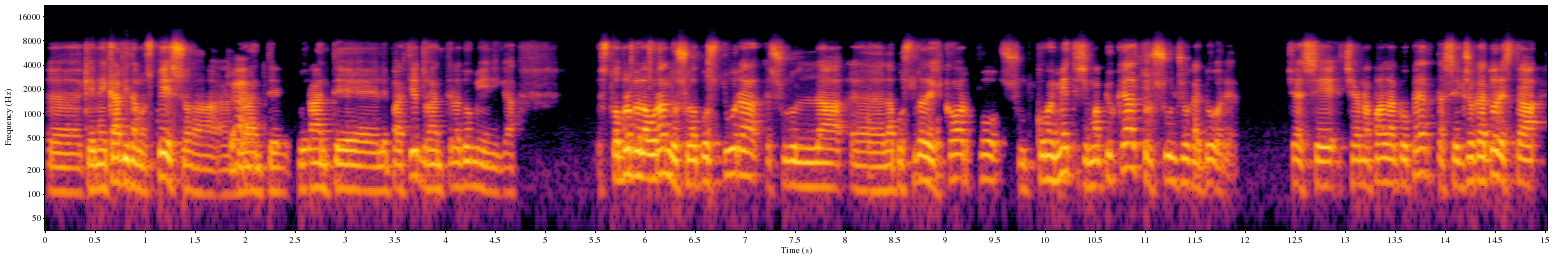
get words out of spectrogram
eh, che ne capitano spesso la, certo. durante, durante, le partite, durante la domenica. Sto proprio lavorando sulla postura, sulla eh, la postura del corpo, su come mettersi, ma più che altro sul giocatore. Cioè se c'è una palla coperta, se il giocatore sta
